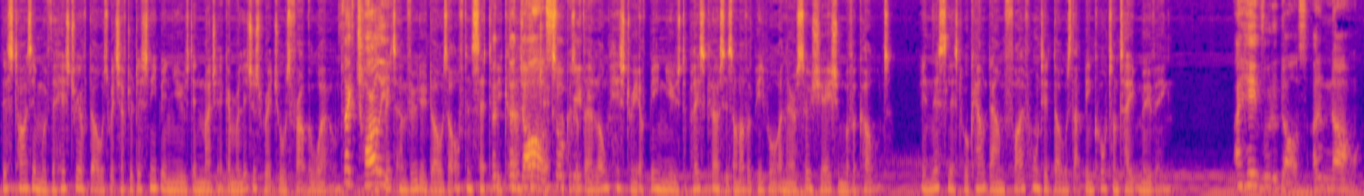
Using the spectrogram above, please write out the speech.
This ties in with the history of dolls which have traditionally been used in magic and religious rituals throughout the world. It's like Charlie. Puppet and voodoo dolls are often said to The- be cursed objects so because of their long history of being used to place curses on other people and their association with a cult. In this list we'll count down 5 haunted dolls that have been caught on tape moving. I hate voodoo dolls. I do not. Know.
